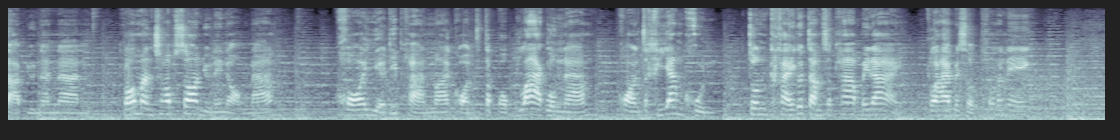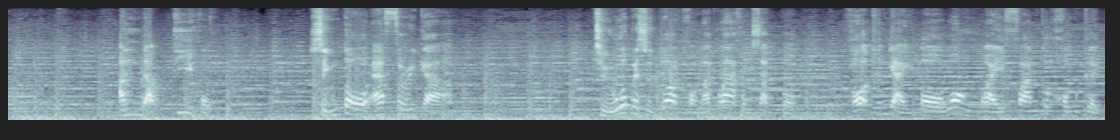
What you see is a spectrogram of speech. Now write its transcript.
สาบอยู่นานๆ เพราะมันชอบซ่อนอยู่ในหนองน้ำคอยเหยื่อที่ผ่านมาก่อนจะตะปบลากลงน้ำก่อนจะขย้ำคุณ จนใครก็จำสภาพไม่ได้ กลายเป็นศพเท่านั้นเอง อันดับที่ 6 สิงโตแอฟริกา ถือว่าเป็นสุดยอดของนักล่าของสัตว์บกเพราะทั้งใหญ่โตว่องไวฟันก็คมกริบ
